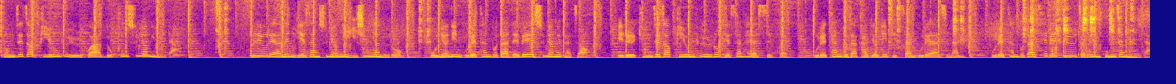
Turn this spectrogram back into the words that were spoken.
경제적 비용 효율과 높은 수명입니다. 폴리우레아는 예상 수명이 20년으로 5년인 우레탄보다 4배의 수명을 가져 이를 경제적 비용 효율로 계산하였을 때 우레탄보다 가격이 비싼 우레아지만 우레탄보다 3배 효율적인 공정입니다.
